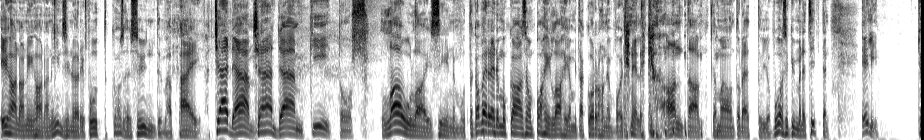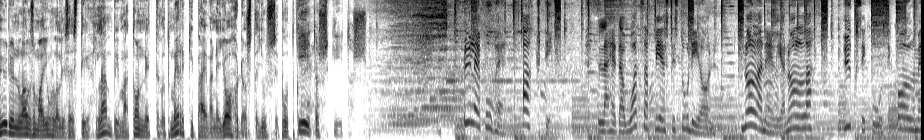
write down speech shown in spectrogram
ihanan ihanan insinööri Putkosen syntymäpäivä. Chadam! Chadam, kiitos. Laulaisin, mutta kavereiden mukaan se on pahin lahja, mitä Korhonen voi kenellekään antaa. Tämä on todettu jo vuosikymmenet sitten. Eli tyydyn lausumaan juhlallisesti lämpimät onnittelut merkkipäivänne johdosta, Jussi Putkonen. Kiitos, kiitos. Ylepuhe akti. Lähetä WhatsApp-viesti studioon 040 163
